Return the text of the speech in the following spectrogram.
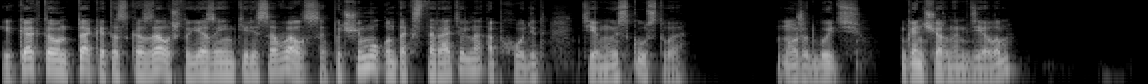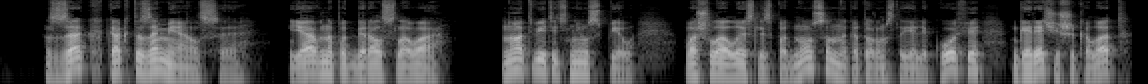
И как-то он так это сказал, что я заинтересовался, почему он так старательно обходит тему искусства. Может быть, гончарным делом? Зак как-то замялся, явно подбирал слова, но ответить не успел — Вошла Лесли с подносом, на котором стояли кофе, горячий шоколад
